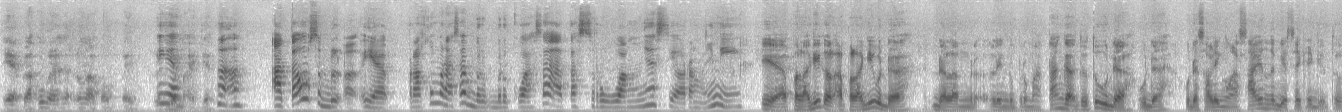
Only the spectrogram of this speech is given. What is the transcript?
Iya, pelaku merasa lu nggak komplain, lu Iya. diam aja. Heeh. Atau sebelum ya pelaku merasa ber- berkuasa atas ruangnya si orang ini. Iya, apalagi kalau apalagi udah dalam lingkup rumah tangga itu tuh udah udah udah saling nguasain tuh biasanya kayak gitu.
